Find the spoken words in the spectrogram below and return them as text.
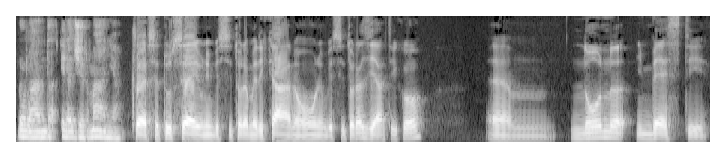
l'Olanda e la Germania. Cioè se tu sei un investitore americano o un investitore asiatico, ehm, non investi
